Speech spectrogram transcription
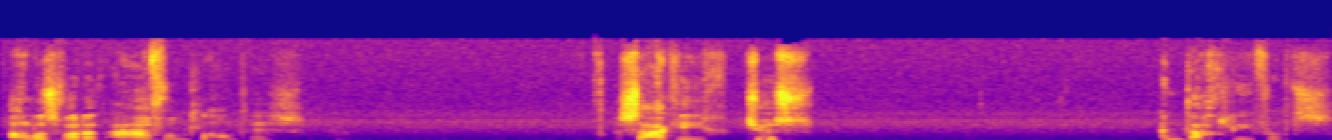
alles wat het avondland is. Saki, tjus. En dag lieverds.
